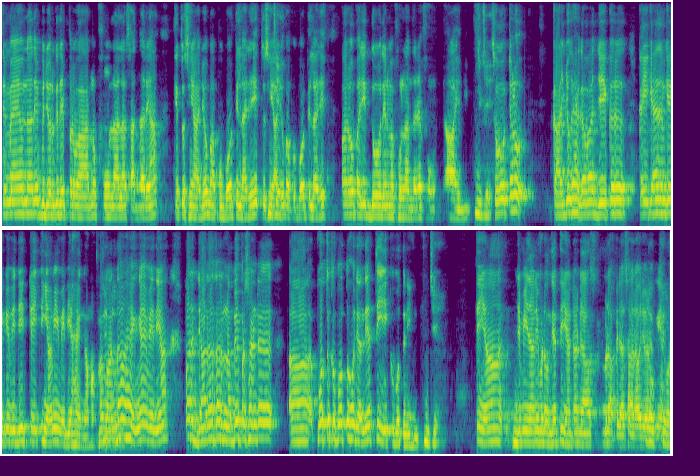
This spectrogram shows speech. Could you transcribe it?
ਤੇ ਮੈਂ ਉਹਨਾਂ ਦੇ ਬਜ਼ੁਰਗ ਦੇ ਪਰਿਵਾਰ ਨੂੰ ਫੋਨ ਲਾ ਲਾ ਸਾਦਾ ਰਿਹਾ ਕਿ ਤੁਸੀਂ ਆ ਜਾਓ ਬਾਪੂ ਬਹੁਤ ਢਿੱਲਾ ਜੇ ਤੁਸੀਂ ਆ। ਜਾਓ ਬਾਪੂ ਬਹੁਤ ਢਿੱਲਾ ਜੇ। ਪਰ ਉਹ ਭਾਜੀ ਦੋ ਦਿਨ ਮੈਂ ਫੋਨ ਲਾਉਂਦਾ ਰਿਹਾ ਫੋਨ ਆਏ ਨਹੀਂ। ਜੀ। ਸੋ ਚਲੋ ਕਲਯੁਗ ਹੈਗਾ ਵਾ ਜੇਕਰ ਕਈ ਕਹਿ ਦੇਣਗੇ ਕਿ ਵੀ ਜੀ ਕਈ ਧੀਆਂ ਵੀ ਐਵੇਂ ਦੀਆਂ ਹੈਗੀਆਂ ਵਾ। ਮੈਂ ਮੰਨਦਾ ਹੈਗੀਆਂ ਐਵੇਂ ਦੀਆਂ ਪਰ ਜ਼ਿਆਦਾਤਰ 90% ਅਹ ਪੁੱਤ ਕਪੁੱਤ ਹੋ ਜਾਂਦੇ ਆ ਧੀ ਕਪੁੱਤ ਨਹੀਂ ਹੁੰਦੀ। ਜੀ। ਧੀਆਂ ਜ਼ਮੀਨਾਂ ਨਹੀਂ ਵਡਾਉਂਦੀਆਂ ਧੀਆਂ ਤੁਹਾਡਾ ਬੁਢਾਪੇ ਦਾ ਸਹਾਰਾ ਹੋ ਜਾਣਗੀਆਂ।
